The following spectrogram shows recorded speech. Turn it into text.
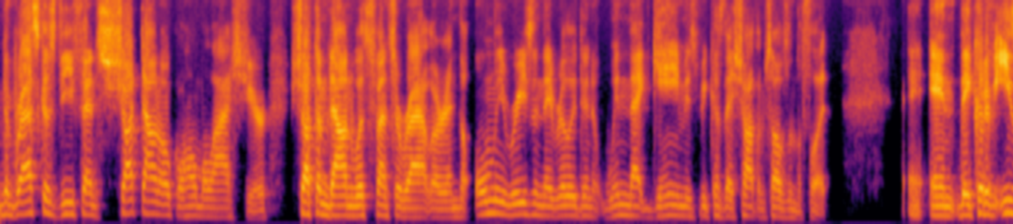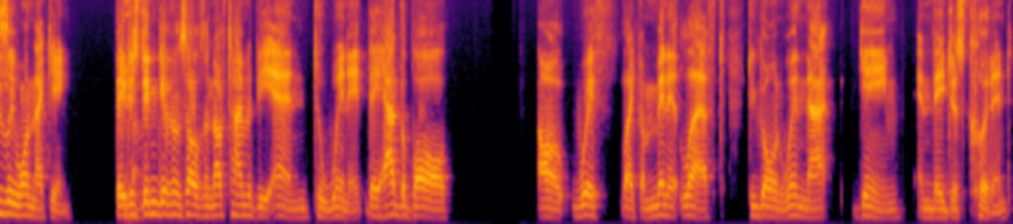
Nebraska's defense shut down Oklahoma last year, shut them down with Spencer Rattler, and the only reason they really didn't win that game is because they shot themselves in the foot, and they could have easily won that game. They yeah. just didn't give themselves enough time at the end to win it. They had the ball uh, with like a minute left to go and win that game, and they just couldn't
